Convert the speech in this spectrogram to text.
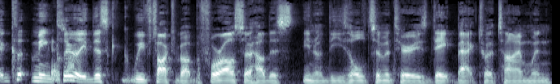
I mean, clearly, this we've talked about before. Also, how this, you know, these old cemeteries date back to a time when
